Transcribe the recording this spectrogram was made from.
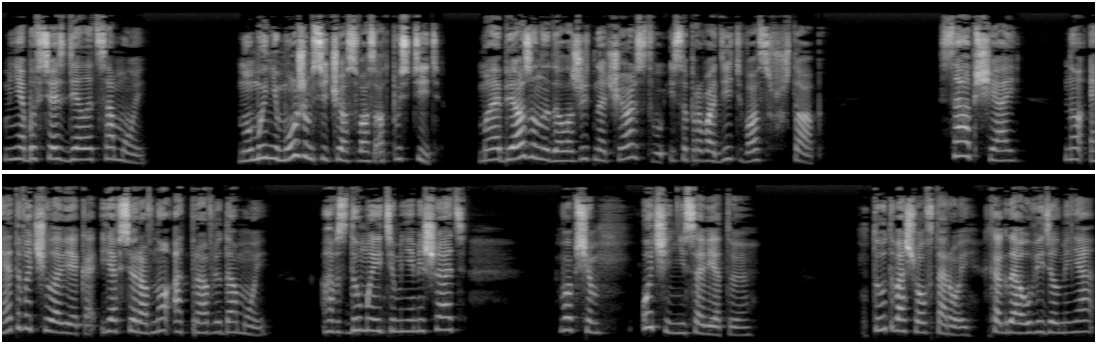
мне бы все сделать самой». «Но мы не можем сейчас вас отпустить. Мы обязаны доложить начальству и сопроводить вас в штаб. Сообщай. Но этого человека я все равно отправлю домой. А вздумаете мне мешать? В общем, очень не советую. Тут вошел второй. Когда увидел меня,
